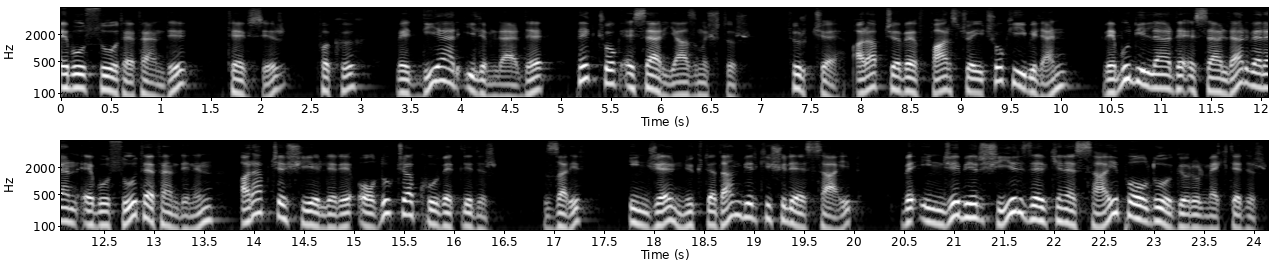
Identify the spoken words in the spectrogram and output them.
Ebu Suud Efendi, tefsir, fıkıh ve diğer ilimlerde pek çok eser yazmıştır. Türkçe, Arapça ve Farsçayı çok iyi bilen ve bu dillerde eserler veren Ebu Suud Efendi'nin Arapça şiirleri oldukça kuvvetlidir. Zarif, ince, nüktedan bir kişiliğe sahip ve ince bir şiir zevkine sahip olduğu görülmektedir.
